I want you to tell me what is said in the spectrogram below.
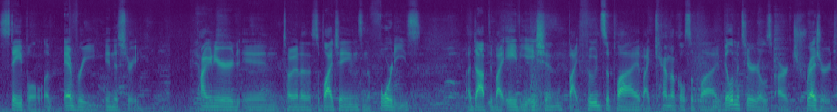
staple of every industry. Pioneered in Toyota supply chains in the 40s, adopted by aviation, by food supply, by chemical supply. Bill of materials are treasured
